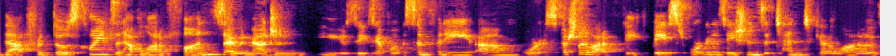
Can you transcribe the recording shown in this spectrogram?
that for those clients that have a lot of funds, I would imagine you use the example of a symphony, um, or especially a lot of faith-based organizations that tend to get a lot of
